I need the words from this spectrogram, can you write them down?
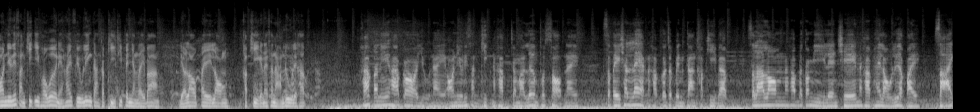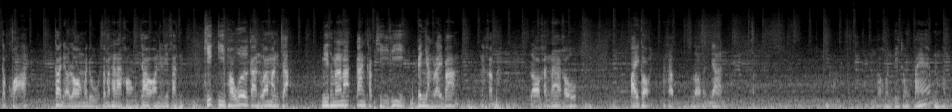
On New Nissan Kick e-Power เนี่ยให้ฟีลลิ่งการขับขี่ที่เป็นอย่างไรบ้าง เดี๋ยวเราไปลองขับขี่กันในสนามดูเลยครับ ครับตอนนี้ครับก็อยู่ใน All New Nissan Kick นะครับ จะมาเริ่มทดสอบใน สเตชันแรกนะครับ ก็จะเป็นการขับขี่แบบสลาลอมนะครับ แล้วก็มีเลนเชนนะครับ ให้เราเลือกไปซ้ายกับขวา ก็เดี๋ยวลองมาดูสมรรถนะของเจ้า All New Nissan Kick e-Power กันว่ามันจะมีสมรรถนะการขับขี่ที่เป็นอย่างไรบ้างนะครับ รอคันหน้าเขาไปก่อนนะครับ รอสัญญาณ รอคนตีธงแป๊บหนึ่งครับ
